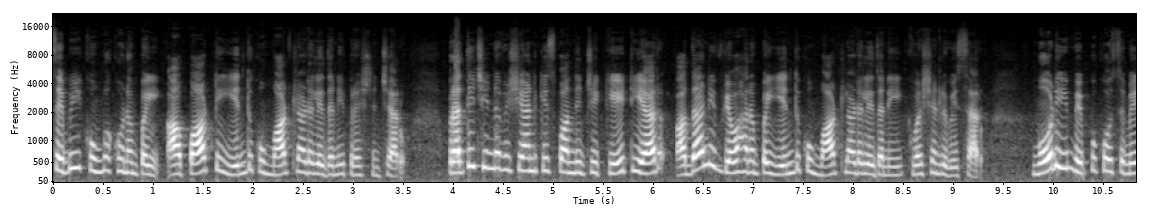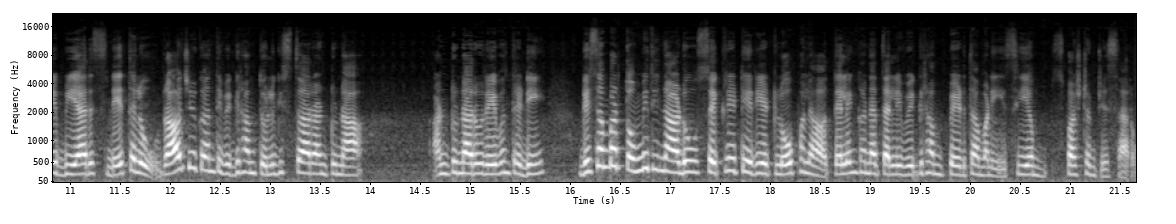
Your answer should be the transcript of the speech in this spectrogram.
సెబీ కుంభకోణంపై ఆ పార్టీ ఎందుకు మాట్లాడలేదని ప్రశ్నించారు. ప్రతి చిన్న విషయానికి స్పందించే కేటీఆర్ అదాని వ్యవహారంపై ఎందుకు మాట్లాడలేదని క్వశ్చన్లు వేశారు. మోడీ మెప్పు కోసమే బీఆర్ఎస్ నేతలు రాజీవ్ గాంధీ విగ్రహం తొలగిస్తారంటున్నా అంటున్నారు రేవంత్ రెడ్డి. డిసెంబర్ తొమ్మిది నాడు సెక్రటేరియట్ లోపల తెలంగాణ తల్లి విగ్రహం పెడతామని సీఎం స్పష్టం చేశారు.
